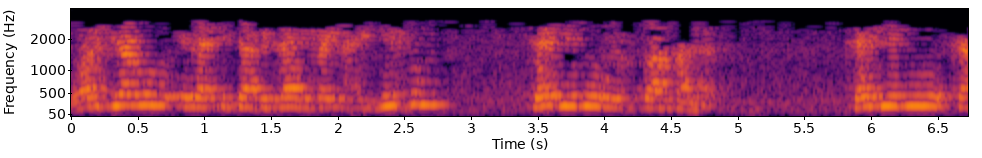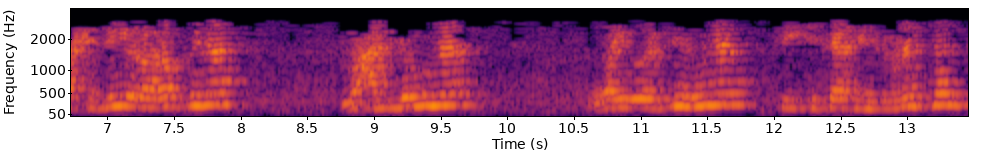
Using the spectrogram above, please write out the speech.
وارجعوا إلى كتاب الله بين أيديكم تجدوا مصداقها تجدوا تحذير ربنا يعلمنا ويوجهنا في كتابه المنزل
